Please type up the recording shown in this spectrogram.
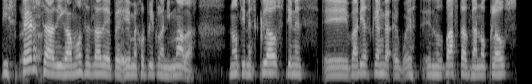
dispersa, Dispersa. digamos, es la de eh, mejor película animada. ¿No? Tienes Klaus, tienes eh, varias que han, este, en los BAFTAs ganó Klaus.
